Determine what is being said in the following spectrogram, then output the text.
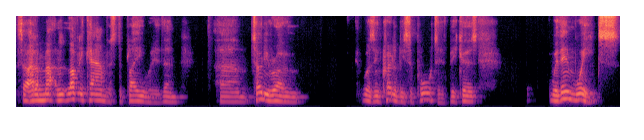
so I had a ma- lovely canvas to play with, and um, Tony Rowe was incredibly supportive because within weeks,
